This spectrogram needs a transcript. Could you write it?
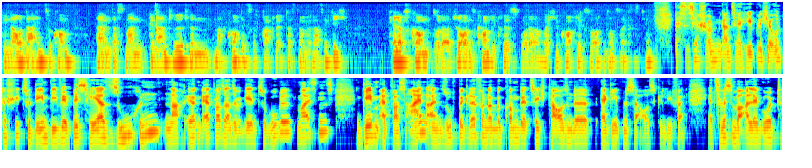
genau dahin zu kommen, ähm, dass man genannt wird, wenn nach Cornflakes gefragt wird, dass dann tatsächlich Kellogg's kommt oder Jordans Country Crisp oder welche Cornflakes-Sorten sonst existieren. Das ist ja schon ein ganz erheblicher Unterschied zu dem, wie wir bisher suchen nach irgendetwas. Also wir gehen zu Google meistens, geben etwas ein, einen Suchbegriff und dann bekommen wir zigtausende Ergebnisse ausgeliefert. Jetzt wissen wir alle gut,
